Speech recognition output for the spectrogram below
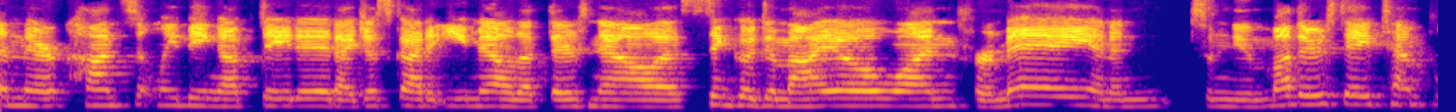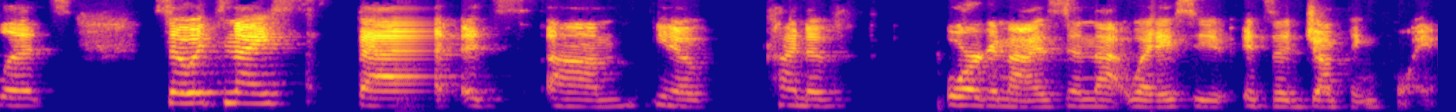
and they're constantly being updated. I just got an email that there's now a Cinco de Mayo one for May and a, some new Mother's Day templates. So it's nice that it's, um, you know, kind of organized in that way. So you, it's a jumping point.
